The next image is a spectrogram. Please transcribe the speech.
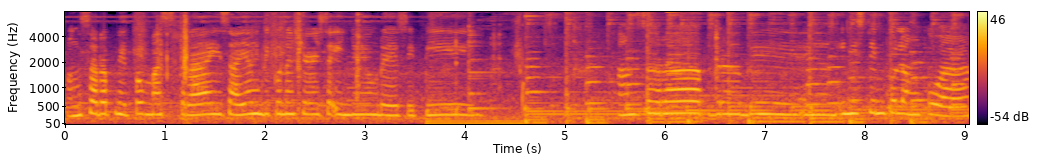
Ang sarap nito, must try. Sayang hindi ko na-share sa inyo yung recipe. Ang sarap, grabe. Ayan, inistin ko lang po ah.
